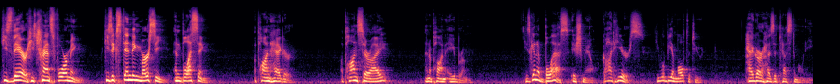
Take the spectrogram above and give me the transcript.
He's there, he's transforming, he's extending mercy and blessing upon Hagar, upon Sarai, and upon Abram. He's going to bless Ishmael. God hears. He will be a multitude. Hagar has a testimony.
